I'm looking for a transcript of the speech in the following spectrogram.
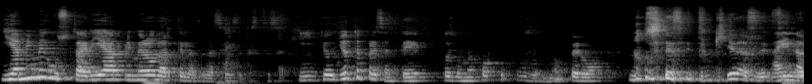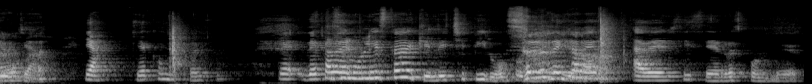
Y a mí me gustaría primero darte las gracias de que estés aquí. Yo, yo te presenté pues lo mejor que pude, ¿no? Pero no sé si tú quieras decir Ay, algo ya, ya, ya como Deja ver. Se molesta de que le eche piropos. Solo deja ver, a ver si sé responder.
